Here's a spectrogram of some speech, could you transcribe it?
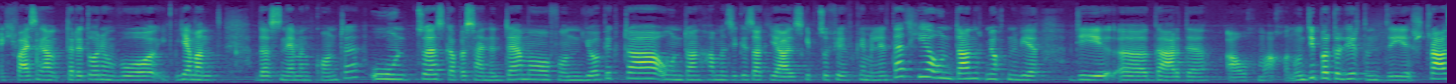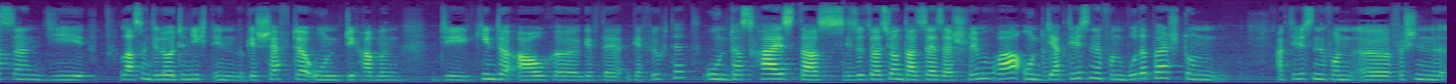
ich weiß nicht, einem Territorium, wo jemand das nehmen konnte. Und zuerst gab es eine Demo von Jobbik da und dann haben sie gesagt, ja, es gibt zu viel Kriminalität hier und dann möchten wir die äh, Garde auch machen. Und die patrouillierten die Straßen, die lassen die Leute nicht in Geschäfte und die haben die Kinder auch äh, gefürchtet. Und das heißt, dass die Situation da sehr, sehr schlimm war und die Aktivisten von Budapest und Aktivisten von äh, verschiedenen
